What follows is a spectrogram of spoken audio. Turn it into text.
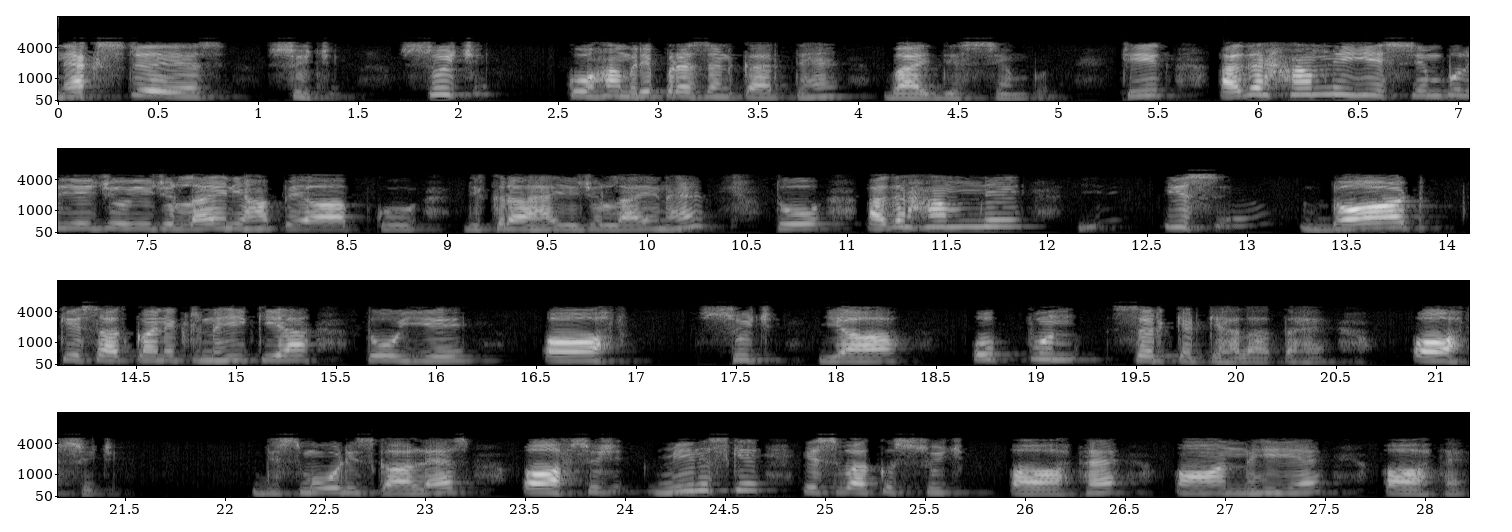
next is switch switch को हम रिप्रेजेंट करते हैं बाय दिस सिंबल ठीक? अगर हमने ये सिंबल ये जो ये जो लाइन यहाँ पे आपको दिख रहा है, ये जो लाइन है तो अगर हमने इस डॉट के साथ कनेक्ट नहीं किया तो ये ऑफ़ स्विच या ओपन सर्किट कहलाता है. Off switch this mode is called as off switch means के इस वक्त स्विच ऑफ़ है ऑन नहीं है. ऑफ़ है।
